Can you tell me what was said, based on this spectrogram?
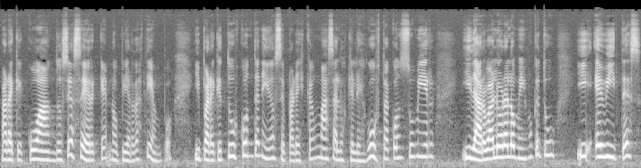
para que cuando se acerque no pierdas tiempo y para que tus contenidos se parezcan más a los que les gusta consumir y dar valor a lo mismo que tú y evites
